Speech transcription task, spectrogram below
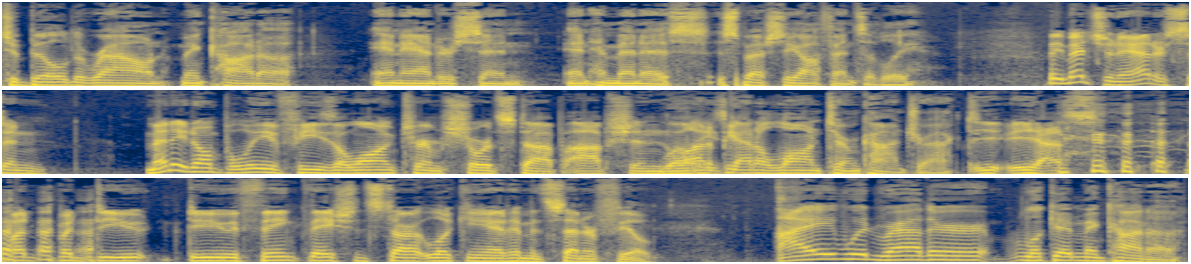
to build around Moncada and Anderson and Jimenez, especially offensively. Well, you mentioned Anderson. Many don't believe he's a long-term shortstop option. Well, he's people, got a long-term contract. Y- yes, but but do you do you think they should start looking at him in center field? I would rather look at Moncada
